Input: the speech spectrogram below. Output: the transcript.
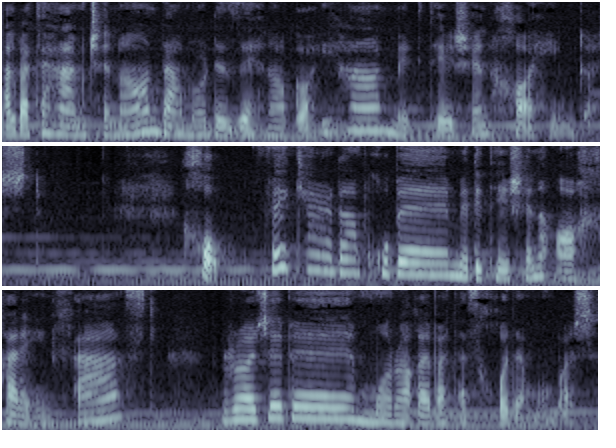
البته همچنان در مورد ذهن آگاهی هم مدیتیشن خواهیم داشت. خب فکر کردم خوبه مدیتیشن آخر این فصل راجع به مراقبت از خودمون باشه.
